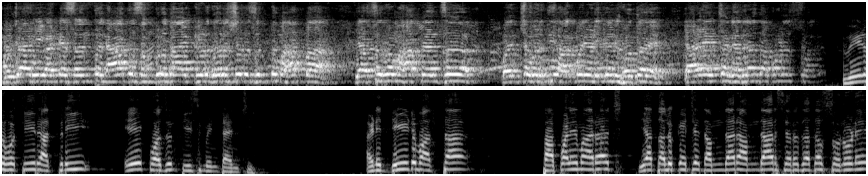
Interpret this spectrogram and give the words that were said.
पुजारी अन्य संत नाथ संप्रदाय दर्शन संत महात्मा या सर्व महात्म्यांचं पंचवर्ती आगमन या ठिकाणी होत आहे टाळ्यांच्या गजरात आपण वेळ होती रात्री एक वाजून तीस मिनिटांची. आणि दीड वाजता पापाळे महाराज या तालुक्याचे दमदार आमदार शरददादा सोनोणे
